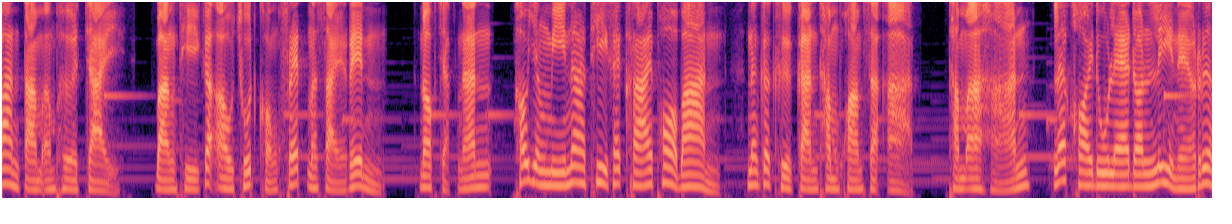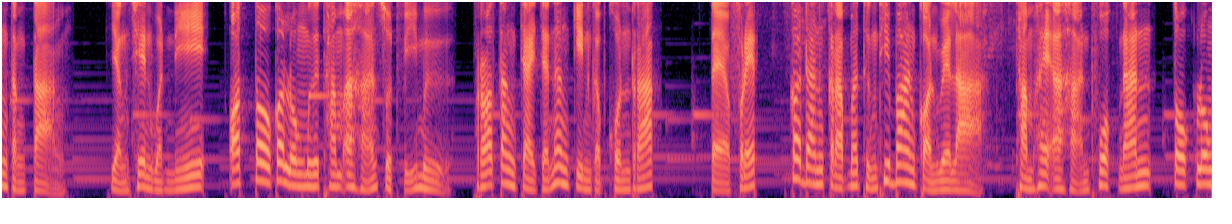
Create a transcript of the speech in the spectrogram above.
บ้านตามอำเภอใจ บางทีก็เอาชุดของเฟร็ดมาใส่เล่น นอกจากนั้นเขายังมีหน้าที่คล้ายๆ พ่อบ้าน นั่นก็คือการทำความสะอาดทำอาหาร และคอยดูแลดอลลี่ในเรื่องต่างๆ อย่างเช่นวันนี้ออตโต้ก็ลงมือทำอาหารสุดฝีมือ เพราะตั้งใจจะนั่งกินกับคนรัก แต่เฟร็ด ก็ดันกลับมาถึงที่บ้านก่อนเวลาทำให้อาหารพวกนั้นตกลง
